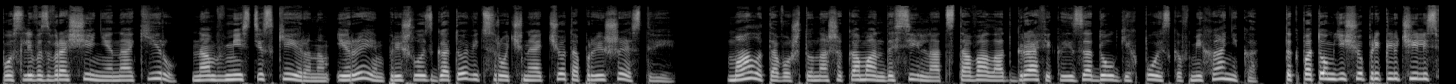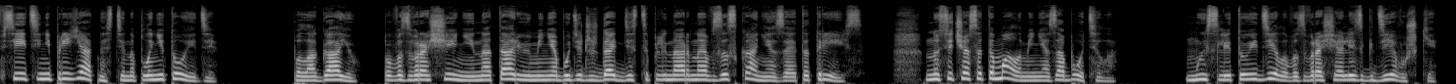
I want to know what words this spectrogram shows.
После возвращения на Акиру нам вместе с Кейроном и Рэем пришлось готовить срочный отчет о происшествии. Мало того, что наша команда сильно отставала от графика из-за долгих поисков механика, так потом еще приключились все эти неприятности на планетоиде. Полагаю, по возвращении на Тарию меня будет ждать дисциплинарное взыскание за этот рейс. Но сейчас это мало меня заботило. Мысли то и дело возвращались к девушке,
